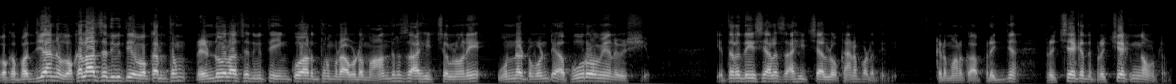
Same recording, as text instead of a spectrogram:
ఒక పద్యాన్ని ఒకలా చదివితే ఒక అర్థం రెండోలా చదివితే ఇంకో అర్థం రావడం ఆంధ్ర సాహిత్యంలోనే ఉన్నటువంటి అపూర్వమైన విషయం. ఇతర దేశాల సాహిత్యాల్లో కనపడదు ఇది. ఇక్కడ మనకు ఆ ప్రజ్ఞ ప్రత్యేకత ప్రత్యేకంగా ఉంటుంది.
